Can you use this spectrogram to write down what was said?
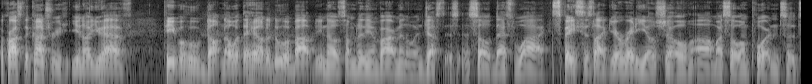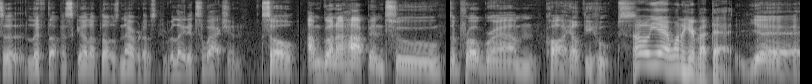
Across the country, you know, you have people who don't know what the hell to do about you know some of the environmental injustice and so that's why spaces like your radio show um, are so important to, to lift up and scale up those narratives related to action so i'm gonna hop into the program called healthy hoops Oh yeah, I want to hear about that. yeah,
